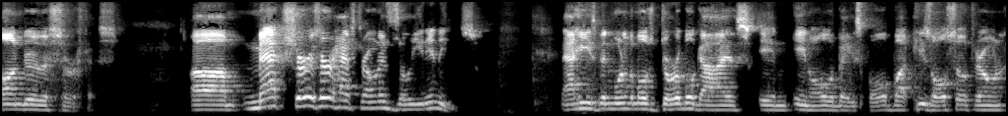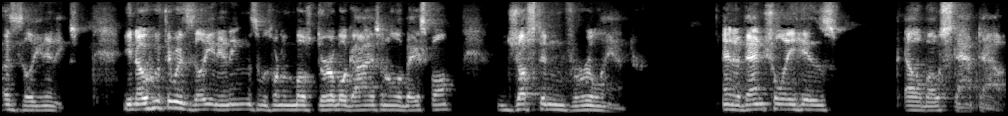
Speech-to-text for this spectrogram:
under the surface. Um, Max Scherzer has thrown a zillion innings. Now he's been one of the most durable guys in in all of baseball, but he's also thrown a zillion innings. You know who threw a zillion innings and was one of the most durable guys in all of baseball? Justin Verlander. and eventually his elbow snapped out.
